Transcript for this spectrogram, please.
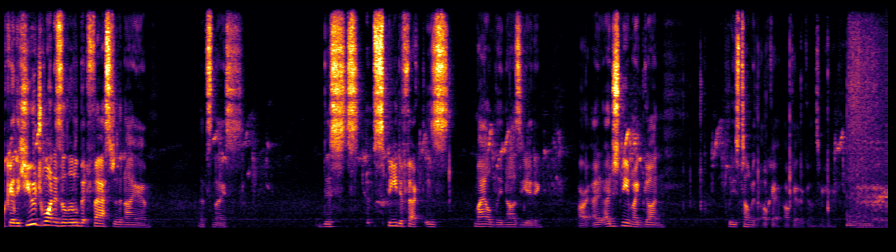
Okay, the huge one is a little bit faster than I am. That's nice. This speed effect is mildly nauseating. Alright, I, I just need my gun. Please tell me... okay, okay, the guns are here.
